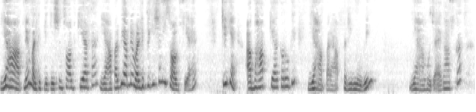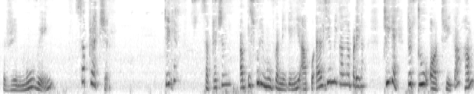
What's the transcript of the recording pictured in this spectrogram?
यहाँ आपने मल्टीप्लीकेशन सॉल्व किया था, यहाँ पर भी आपने मल्टीप्लीकेशन ही सॉल्व किया है। ठीक है? अब आप क्या करोगे? यहाँ पर आप रिमूविंग यहाँ हो जाएगा आपका रिमूविंग सब्ट्रैक्शन ठीक है? सब्ट्रैक्शन अब इसको रिमूव करने के लिए आपको एलसीएम निकालना पड़ेगा। ठीक है? तो टू और थ्री का हम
